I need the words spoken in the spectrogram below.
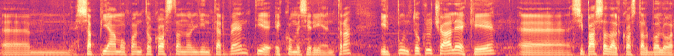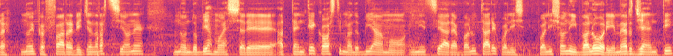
ehm, sappiamo quanto costano gli interventi e, e come si rientra. Il punto cruciale è che eh, si passa dal costo al valore. Noi per fare rigenerazione non dobbiamo essere attenti ai costi ma dobbiamo iniziare a valutare quali, quali sono i valori emergenti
